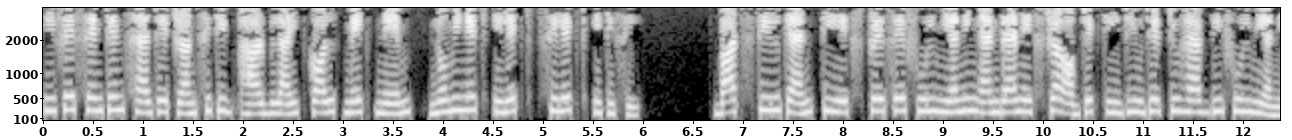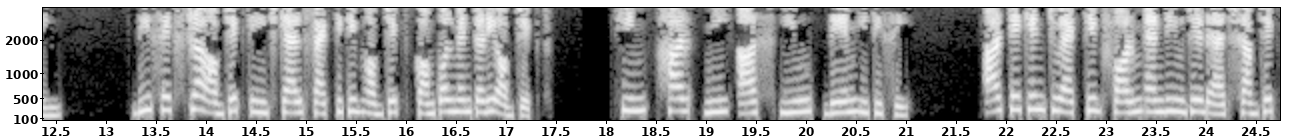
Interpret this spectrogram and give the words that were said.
if a sentence has a transitive verb like call, make, name, nominate, elect, select, etc. but still can t express a full meaning and an extra object is used to have the full meaning. This extra object is called factitive object complementary object. Him, her, me, us, you, them etc. are taken to active form and used as subject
